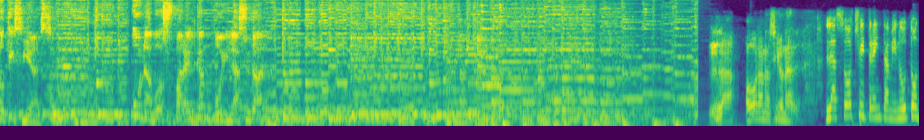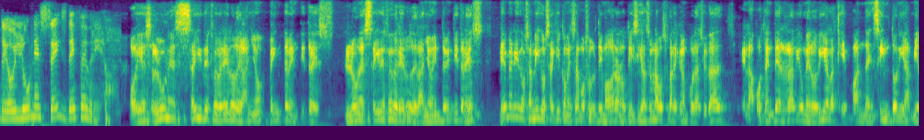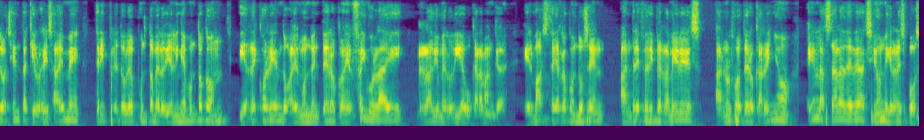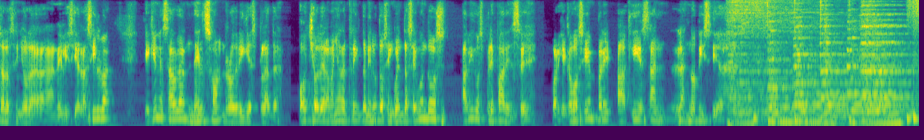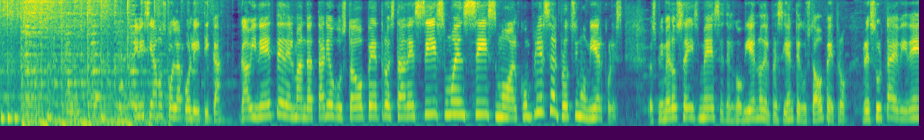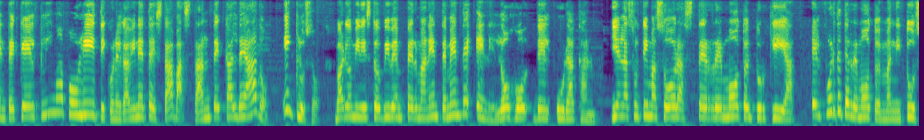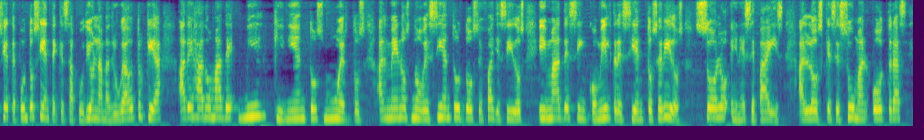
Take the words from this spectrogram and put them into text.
Noticias. Una voz para el campo y la ciudad. La hora nacional. Las 8 y 30 minutos de hoy lunes 6 de febrero. Hoy es lunes 6 de febrero del año 2023. Lunes 6 de febrero del año 2023. Bienvenidos amigos, aquí comenzamos Última Hora Noticias, una voz para el campo de la ciudad, en la potente radio Melodía, la que manda en sintonía 1080 kHz AM, www.melodiaenlinea.com y recorriendo el mundo entero con el Facebook Live Radio Melodía Bucaramanga. El máster lo conducen Andrés Felipe Ramírez, Arnulfo Otero Carreño, en la sala de redacción mi gran esposa, la señora Nelly Sierra Silva, y quienes hablan, Nelson Rodríguez Plata. 8 de la mañana, 30 minutos 50 segundos. Amigos, prepárense, porque como siempre, aquí están las noticias. Iniciamos con la política. Gabinete del mandatario Gustavo Petro está de sismo en sismo al cumplirse el próximo miércoles. Los primeros seis meses del gobierno del presidente Gustavo Petro resulta evidente que el clima político en el gabinete está bastante caldeado. Incluso varios ministros viven permanentemente en el ojo del huracán. Y en las últimas horas, terremoto en Turquía, el fuerte terremoto en magnitud 7.7 que sacudió en la madrugada de Turquía ha dejado más de 1.500 muertos, al menos 912 fallecidos y más de 5.300 heridos solo en ese país, a los que se suman otras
